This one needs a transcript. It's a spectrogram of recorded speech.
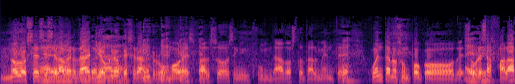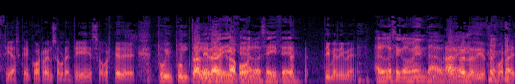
No lo sé si Vale, será ¿te verdad, yo creo que serán rumores falsos, infundados totalmente. Cuéntanos un poco de- sobre Ese- esas falacias que corren sobre ti, sobre de- tu impuntualidad en dice, Japón. algo se dice. dime, dime. Algo se comenta. Algo se dice por ahí.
